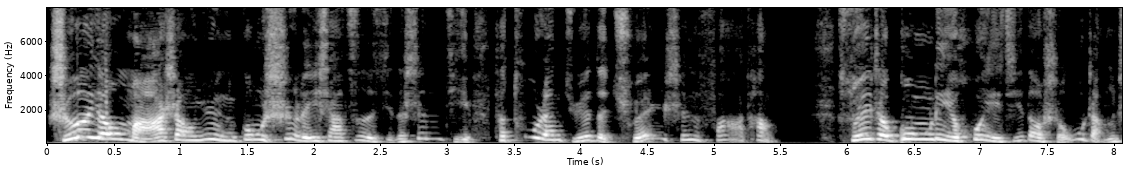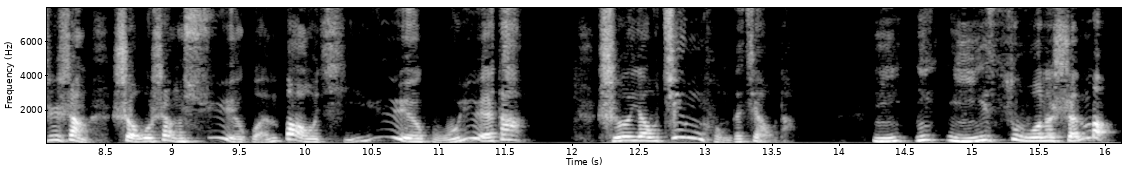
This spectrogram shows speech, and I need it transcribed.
蛇妖马上运功试了一下自己的身体，他突然觉得全身发烫。随着功力汇集到手掌之上，手上血管暴起，越鼓越大。蛇妖惊恐地叫道：“你、你、你做了什么？”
